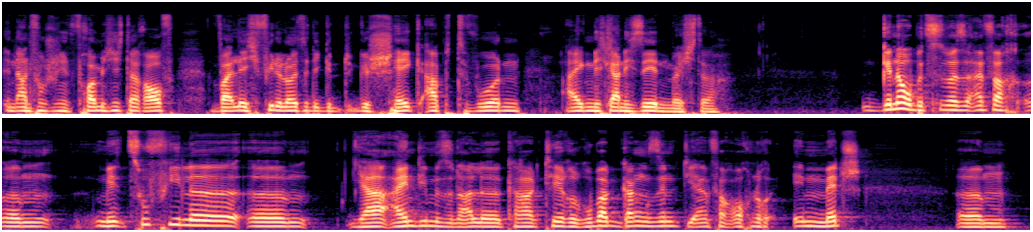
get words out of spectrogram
in Anführungsstrichen freue mich nicht darauf, weil ich viele Leute, die geshake-upt wurden, eigentlich gar nicht sehen möchte. Genau, beziehungsweise einfach ähm, mir zu viele ähm, ja, eindimensionale Charaktere rübergegangen sind, die einfach auch noch im Match ähm, äh,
